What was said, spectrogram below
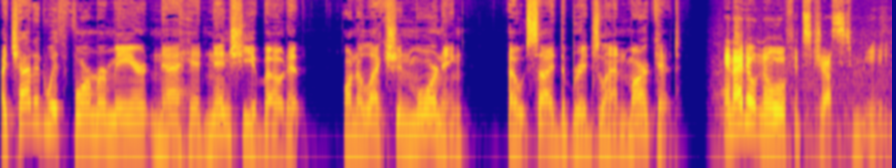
I chatted with former Mayor Naheed Nenshi about it on election morning outside the Bridgeland Market. And I don't know if it's just me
